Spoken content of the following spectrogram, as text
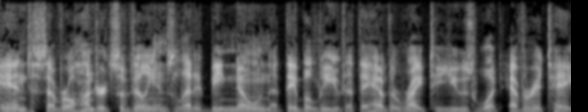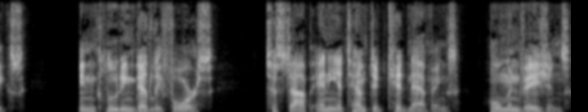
and several hundred civilians let it be known that they believe that they have the right to use whatever it takes, including deadly force, to stop any attempted kidnappings, home invasions,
